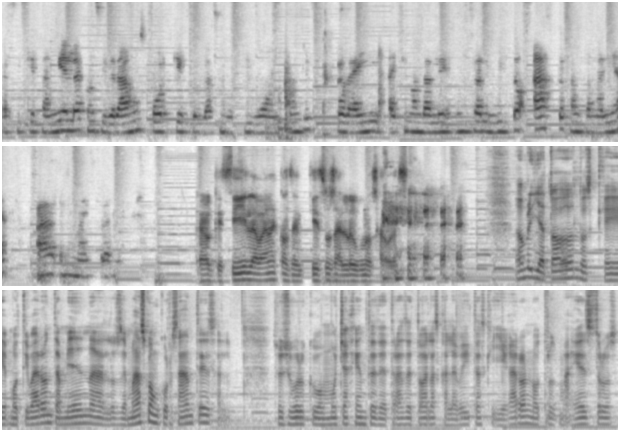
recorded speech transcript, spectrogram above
así que también la consideramos porque pues las motivó, entonces por ahí hay que mandarle un saludito hasta Santa María a la maestra Claro que sí, la van a consentir sus alumnos ahora sí. Hombre, y a todos los que motivaron también a los demás concursantes, al Estoy seguro que hubo mucha gente detrás de todas las calaveritas que llegaron, otros maestros,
